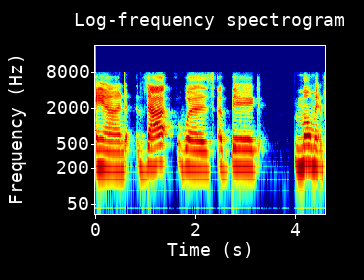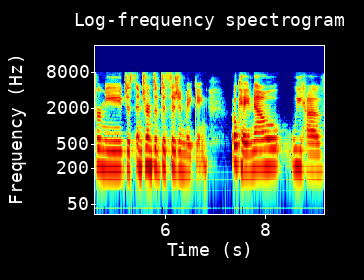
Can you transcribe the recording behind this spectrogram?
And that was a big moment for me just in terms of decision making. Okay, now we have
